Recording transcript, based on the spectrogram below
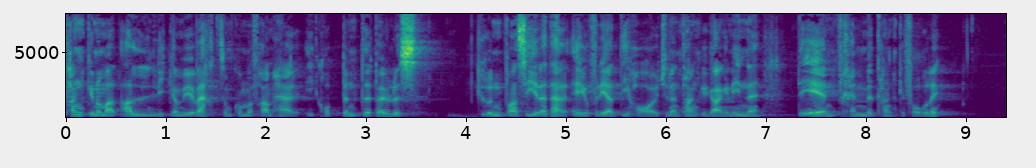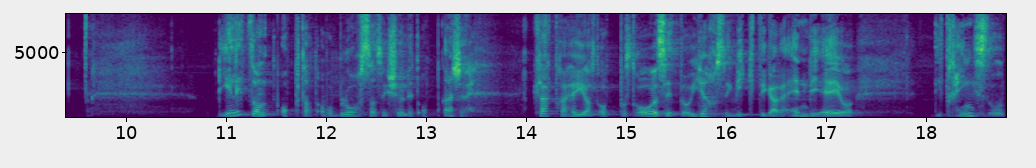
tanken om at alle er like mye verdt, som kommer fram her i kroppen til Paulus. Grunnen for han sier dette her er jo fordi at de har ikke den tankegangen inne. Det er en fremmed tanke for dem. De er litt sånn opptatt av å blåse seg sjøl litt opp, kanskje. Klatre høyest opp på strået sitt og gjøre seg viktigere enn de er. og De trengs å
